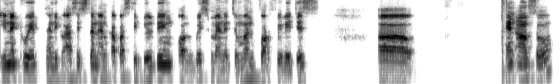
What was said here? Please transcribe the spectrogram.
inadequate technical assistance and capacity building on waste management for villages. Uh, and also,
